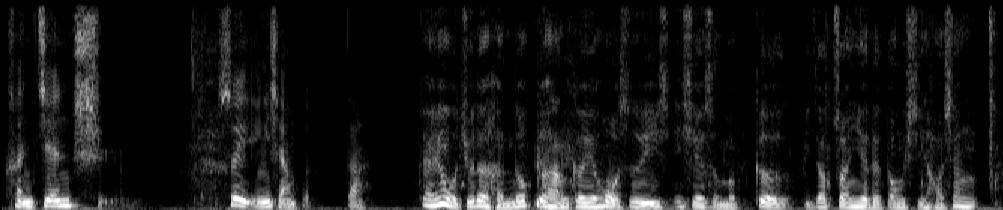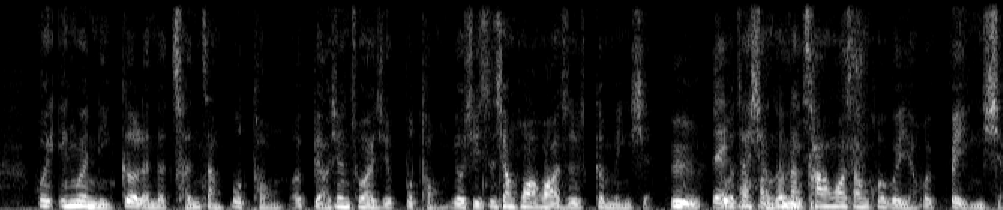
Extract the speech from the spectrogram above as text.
很坚持，所以影响不大。对，因为我觉得很多各行各业或者是一一些什么各比较专业的东西，好像会因为你个人的成长不同而表现出来就不同，尤其是像画画是更明显。嗯，对。所以我在想说，那插花上会不会也会被影响？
